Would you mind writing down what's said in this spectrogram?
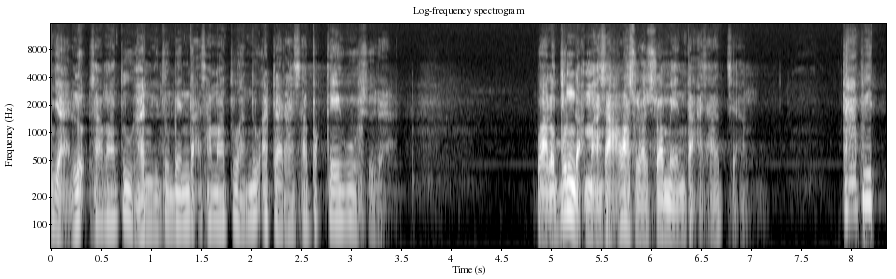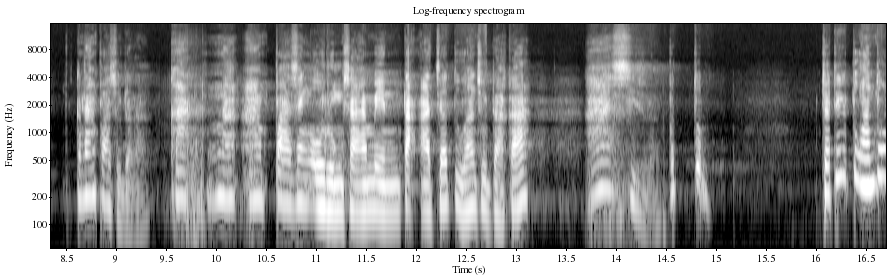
jaluk sama Tuhan itu minta sama Tuhan itu ada rasa pekewuh sudah. Walaupun nggak masalah sudah sudah minta saja. Tapi kenapa saudara? Karena apa yang urung saya minta aja Tuhan sudah kasih. Betul. Jadi Tuhan tuh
